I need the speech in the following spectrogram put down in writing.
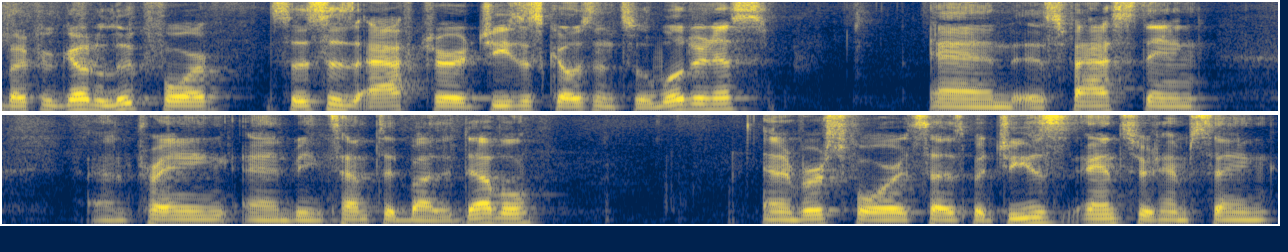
but if we go to Luke 4, so this is after Jesus goes into the wilderness and is fasting and praying and being tempted by the devil. And in verse 4 it says, But Jesus answered him, saying,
